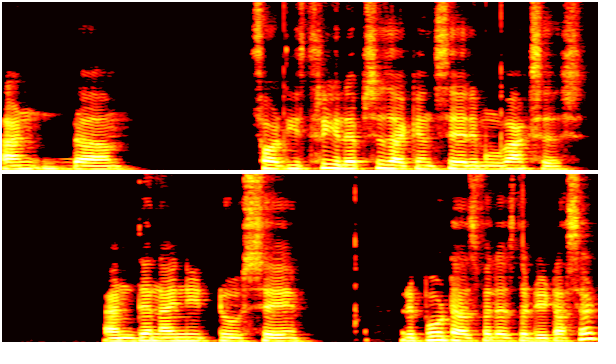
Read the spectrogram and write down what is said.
And um, for these three ellipses I can say remove access. And then I need to say report as well as the data set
